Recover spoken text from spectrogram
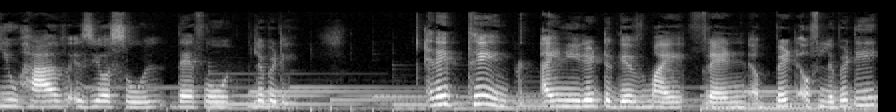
you have is your soul, therefore, liberty. And I think I needed to give my friend a bit of liberty.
